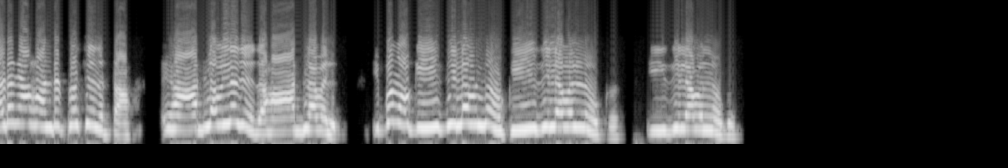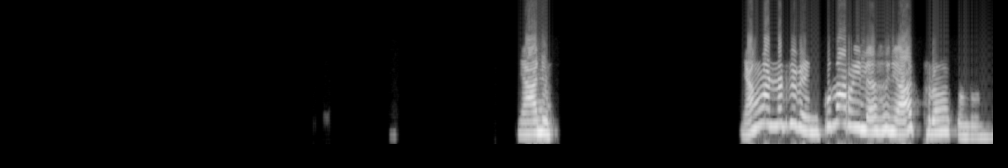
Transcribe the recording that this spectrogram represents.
എടാ ഞാൻ ഹൺഡ്രഡ് പ്ലസ് ചെയ്തിട്ടാ. ഹാർഡ് ലെവലിലാ ചെയ്ത ഹാർഡ് ലെവൽ ഇപ്പൊ നോക്ക് ഈസി ലെവൽ നോക്ക് ഈസി ലെവൽ നോക്ക് ഈസി ലെവൽ നോക്ക്. ഞാനും. ഞാൻ കണ്ടെടുത്തത് എനിക്കൊന്നും അറിയില്ല. ഞാൻ എത്ര കൊണ്ടുവന്നു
